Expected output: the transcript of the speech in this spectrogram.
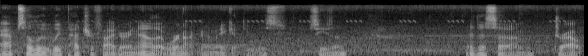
Absolutely petrified right now that we're not going to make it through this season. Or this um, drought.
